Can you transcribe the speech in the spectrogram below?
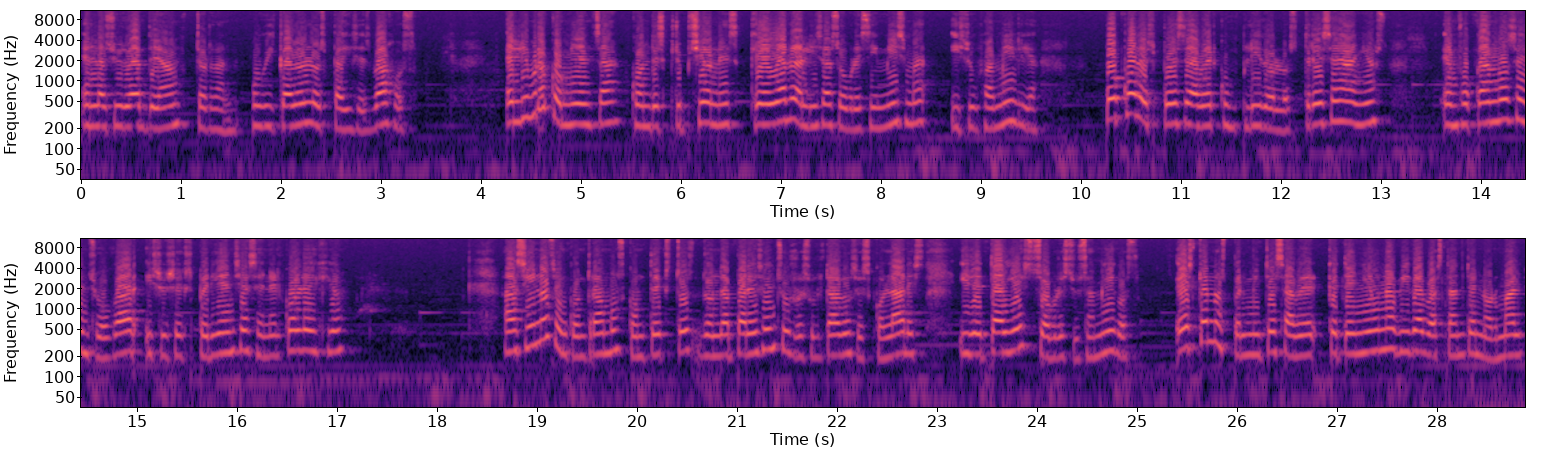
en la ciudad de Ámsterdam, ubicado en los Países Bajos. El libro comienza con descripciones que ella realiza sobre sí misma y su familia, poco después de haber cumplido los 13 años, enfocándose en su hogar y sus experiencias en el colegio. Así nos encontramos con textos donde aparecen sus resultados escolares y detalles sobre sus amigos. Esto nos permite saber que tenía una vida bastante normal,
